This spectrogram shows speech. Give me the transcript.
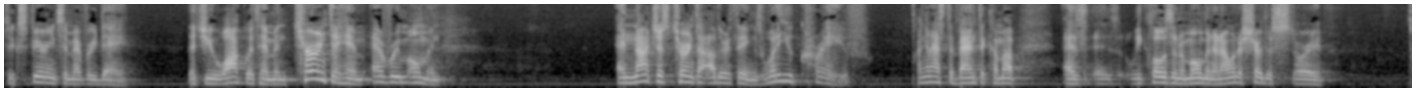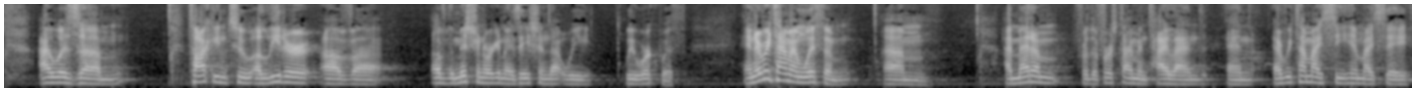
to experience Him every day. that you walk with Him and turn to Him every moment and not just turn to other things. What do you crave? I'm going to ask the band to come up as, as we close in a moment, and I want to share this story. I was um, talking to a leader of, uh, of the mission organization that we, we work with. And every time I'm with him, um, I met him for the first time in Thailand, and every time I see him, I say,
